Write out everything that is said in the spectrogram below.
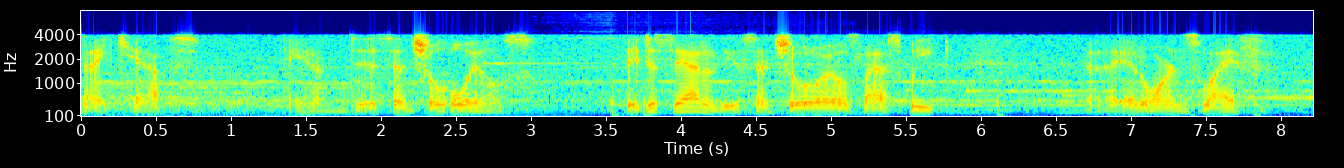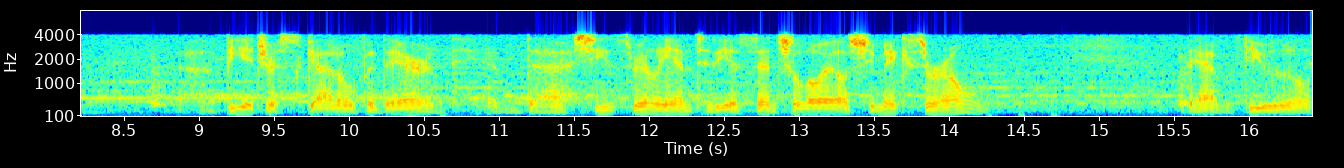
nightcaps, and essential oils. They just added the essential oils last week. Uh, Ed Orn's wife, Beatrice, got over there, and, and uh, she's really into the essential oils. She makes her own. They have a few little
